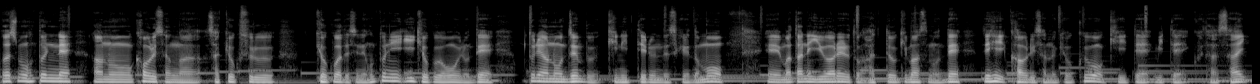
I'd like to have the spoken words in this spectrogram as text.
私も本当にね、あの、かおりさんが作曲する曲はですね、本当にいい曲が多いので、本当にあの全部気に入っているんですけれども、えー、またね、URL とか貼っておきますので、ぜひかおりさんの曲を聴いてみてください。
